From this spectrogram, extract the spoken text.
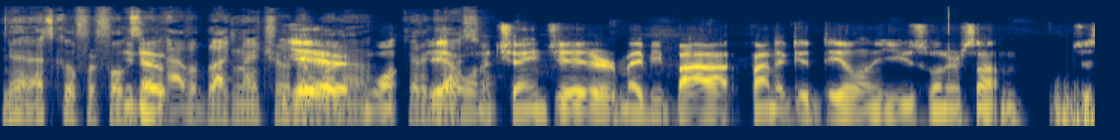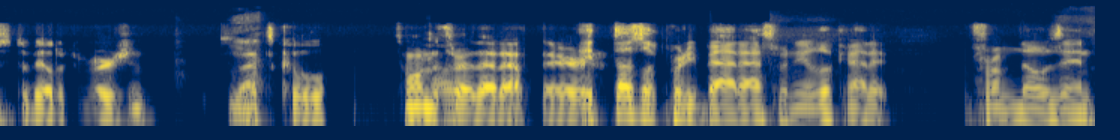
Yeah, that's cool for folks You know, that have a black nitro. yeah, that wanna want, get a yeah, want to change it or maybe buy find a good deal on a used one or something just to build a conversion. So Yeah. that's cool. So I wanted to Oh. throw that out there. it does look pretty badass when you look at it from nose in.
